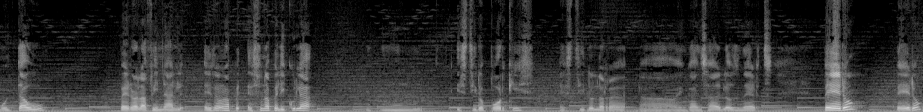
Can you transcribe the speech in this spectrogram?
muy tabú. Pero a la final era una es una película mm, estilo Porky's, estilo la, la venganza de los nerds. Pero, pero,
